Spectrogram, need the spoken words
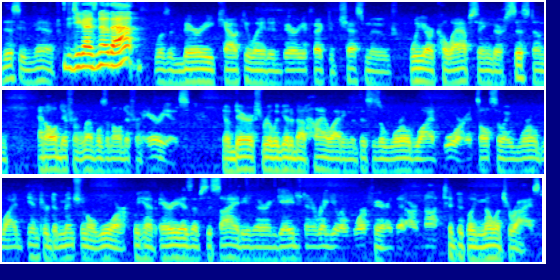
this event Did you guys know that? was a very calculated, very effective chess move. We are collapsing their system at all different levels in all different areas. You know, Derek's really good about highlighting that this is a worldwide war. It's also a worldwide interdimensional war. We have areas of society that are engaged in irregular warfare that are not typically militarized.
